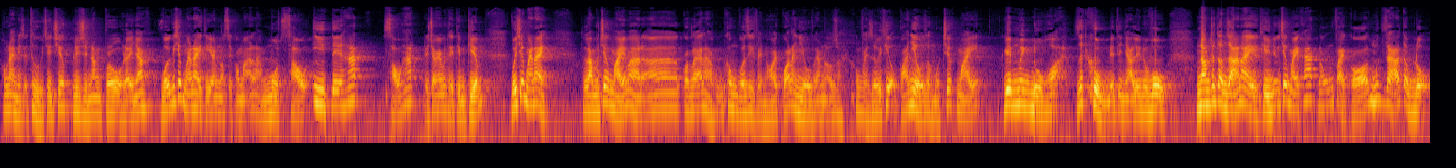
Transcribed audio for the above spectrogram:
Hôm nay mình sẽ thử trên chiếc Legion 5 Pro ở đây nhá. Với cái chiếc máy này thì em nó sẽ có mã là 16ITH 6H để cho anh em có thể tìm kiếm. Với chiếc máy này là một chiếc máy mà đã có lẽ là cũng không có gì phải nói quá là nhiều với em nữa rồi. Không phải giới thiệu quá nhiều rồi. Một chiếc máy gaming đồ họa rất khủng đến từ nhà Lenovo. Nằm trong tầm giá này thì những chiếc máy khác nó cũng phải có mức giá tầm độ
